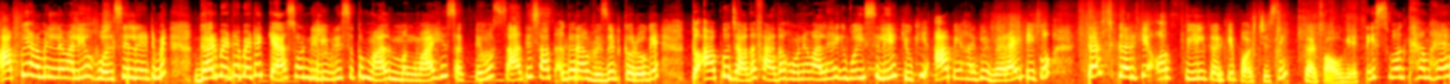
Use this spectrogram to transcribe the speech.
आपको यहाँ मिलने वाली है होलसेल रेट में। घर बैठे बैठे कैश ऑन डिलीवरी से तो माल मंगवा ही सकते हो। साथ ही साथ अगर आप विज़िट करोगे तो आपको ज़्यादा फ़ायदा होने वाला है कि वो इसलिए क्योंकि आप यहाँ की वेराइटी को टच करके और फील करके परचेसिंग कर पाओगे। इस वक्त हम हैं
